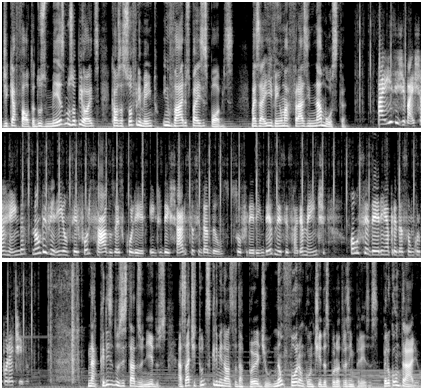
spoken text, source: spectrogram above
de que a falta dos mesmos opioides causa sofrimento em vários países pobres. Mas aí vem uma frase na mosca. Países de baixa renda não deveriam ser forçados a escolher entre deixar seus cidadãos sofrerem desnecessariamente ou cederem à predação corporativa. Na crise dos Estados Unidos, as atitudes criminosas da Purdue não foram contidas por outras empresas. Pelo contrário,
